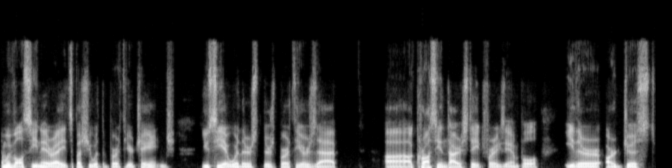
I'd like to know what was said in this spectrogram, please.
and we've all seen it, right? Especially with the birth year change, you see it where there's there's birth years that uh, across the entire state, for example, either are just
